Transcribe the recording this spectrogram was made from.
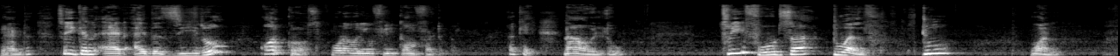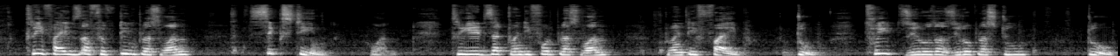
behind it so you can add either 0 or cross whatever you feel comfortable. Okay now we'll do. 3 fours are 12 2 1 3 fives are 15 plus 1 16 1 3 eights are 24 plus 1 25 2 3 zeros are 0 plus 2 2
